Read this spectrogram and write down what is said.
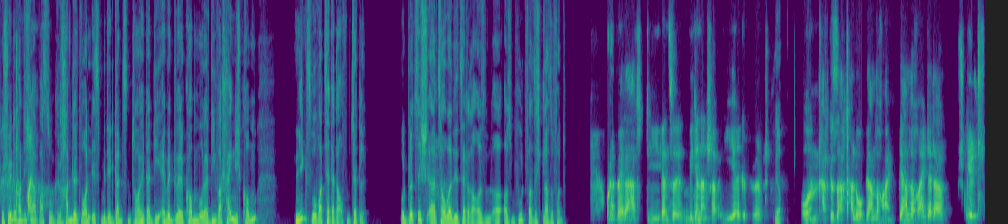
Das Schöne fand ich Mein- ja, was so gehandelt worden ist mit den ganzen Torhütern, die eventuell kommen oder die wahrscheinlich kommen. Nirgendwo war Zetterer auf dem Zettel. Und plötzlich äh, zaubern die Zetterer aus, dem, äh, aus dem Hut, was ich klasse fand. Oder Werder hat die ganze Medienlandschaft in die Ehre geführt. Ja. Und hat gesagt, hallo, wir haben doch einen. Wir haben doch einen, der da spielt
